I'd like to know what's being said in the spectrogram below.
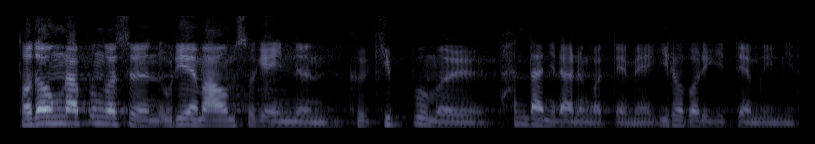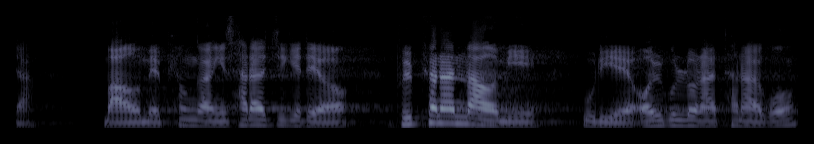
더더욱 나쁜 것은 우리의 마음 속에 있는 그 기쁨을 판단이라는 것 때문에 잃어버리기 때문입니다. 마음의 평강이 사라지게 되어 불편한 마음이 우리의 얼굴로 나타나고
